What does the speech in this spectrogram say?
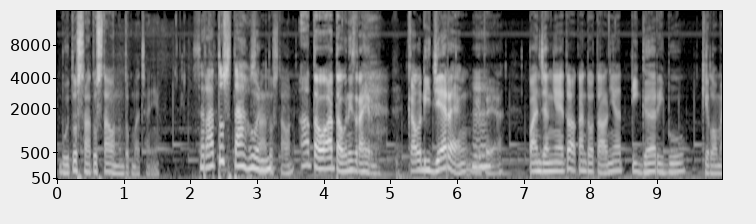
butuh 100 tahun untuk bacanya. 100 tahun. 100 tahun. Atau atau ini terakhir nih. Kalau dijereng gitu ya. Panjangnya itu akan totalnya 3000 km.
